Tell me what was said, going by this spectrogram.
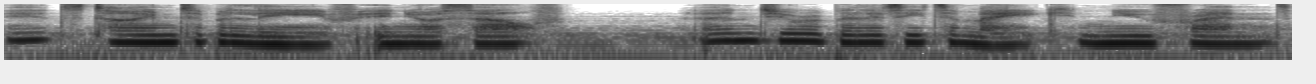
It's time to believe in yourself and your ability to make new friends.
